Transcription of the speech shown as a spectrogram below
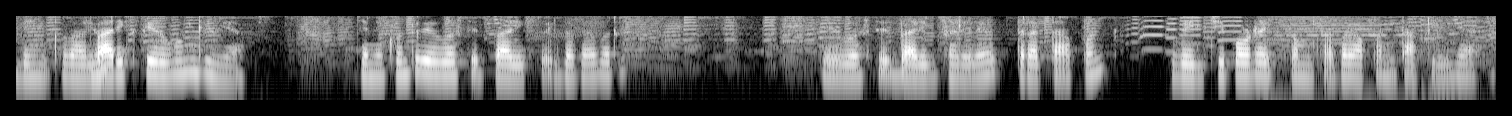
डिंक घालून बारीक फिरवून घेऊया. जेणेकरून तो व्यवस्थित बारीक होईल. बघा बरं. व्यवस्थित बारीक झालेलं आहे तर आता आपण वेलची पावडर एक चमचाभर आपण टाकलेली आहे.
